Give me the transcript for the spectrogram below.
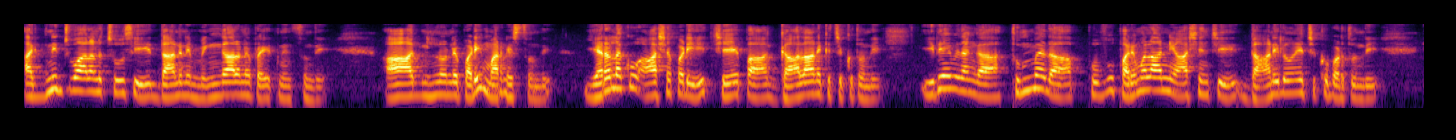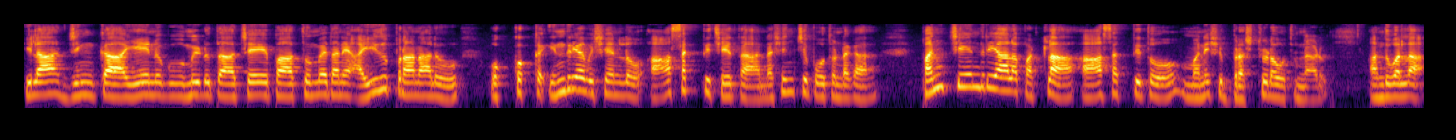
అగ్నిజ్వాలను చూసి దానిని మింగాలని ప్రయత్నిస్తుంది. ఆ అగ్నిలోనే పడి మరణిస్తుంది. ఎరలకు ఆశపడి చేప గాలానికి చిక్కుతుంది. ఇదే విధంగా తుమ్మెద పువ్వు పరిమళాన్ని ఆశించి దానిలోనే చిక్కుపడుతుంది. ఇలా జింక ఏనుగు మిడుత చేప తుమ్మెద అనే ఐదు ప్రాణాలు ఒక్కొక్క ఇంద్రియ విషయంలో ఆసక్తి చేత నశించిపోతుండగా పంచేంద్రియాల పట్ల ఆసక్తితో మనిషి భ్రష్టుడవుతున్నాడు. అందువల్ల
